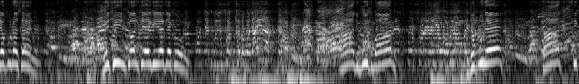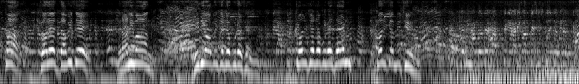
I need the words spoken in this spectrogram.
ডেপুটেশন। মিছিল চলছে এগিয়ে দেখুন। পঞ্চায়েতগুলির স্বচ্ছতা বজায় রাখতে হবে। আজ বুধবার দুপুরে কাজ শিক্ষা জলের দাবিতে রানীবাঁধ বিডি অফিসে ডেপুটেশন। চলছে ডেপুটেশন চলছে মিছিল। জমি হামলাদের হাত থেকে রানীবাদ বিশেষ করে জমি রক্ষা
